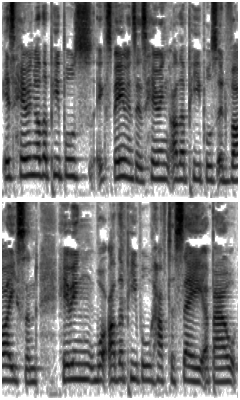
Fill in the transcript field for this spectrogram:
is hearing other people's experiences, hearing other people's advice, and hearing what other people have to say about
